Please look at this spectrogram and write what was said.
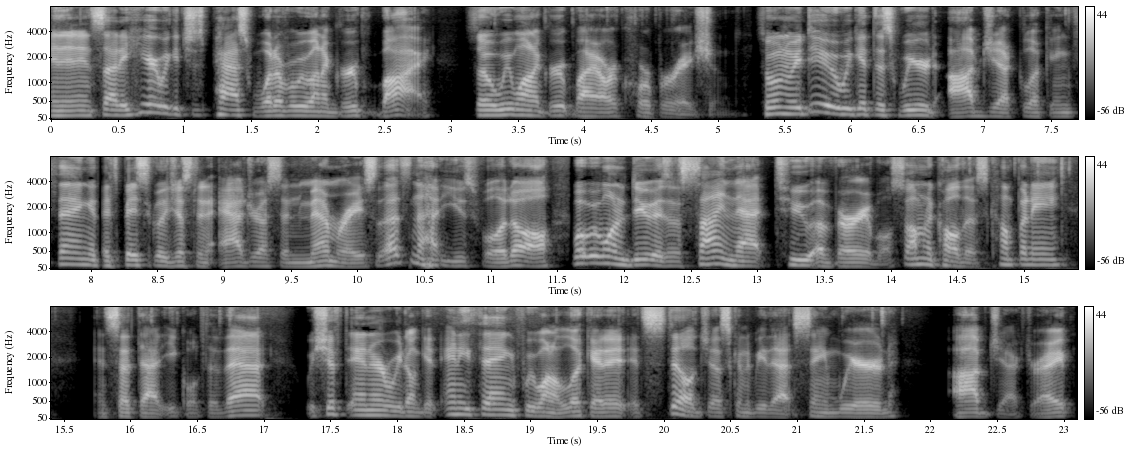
And then inside of here, we could just pass whatever we want to group by. So we want to group by our corporation. So when we do, we get this weird object looking thing. It's basically just an address in memory. So that's not useful at all. What we want to do is assign that to a variable. So I'm going to call this company and set that equal to that. We shift enter, we don't get anything. If we want to look at it, it's still just going to be that same weird object, right?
